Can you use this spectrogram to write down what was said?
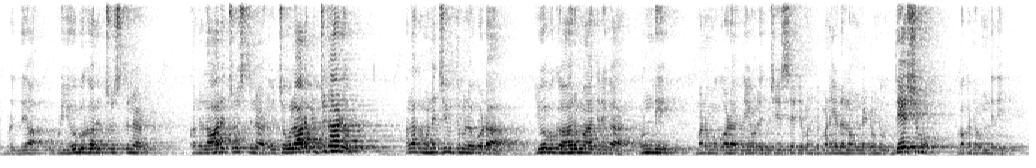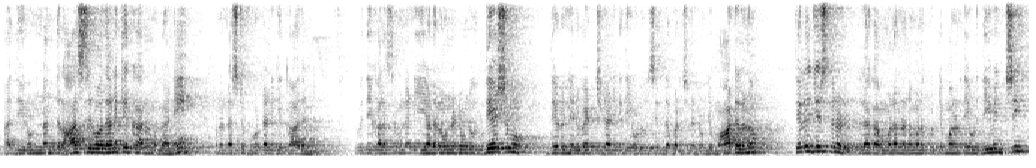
ఇప్పుడు దే- ఇప్పుడు యోబు గారు చూస్తున్నాడు. కనులారు చూస్తున్నాడు చెవులార వింటున్నాడు. అలాగ మన జీవితంలో కూడా యోబు గారు మాదిరిగా ఉండి మనము కూడా దేవుడు చేసేటువంటి మన ఎడలో ఉండేటువంటి ఉద్దేశము ఒకటి ఉండేది. అది రెండంతల ఆశీర్వాదానికే కారణము కానీ మనం నష్టపోవటానికి కాదండి. ఉదయకాల సమయంలో నీ ఎడలో ఉన్నటువంటి ఉద్దేశము దేవుడు నెరవేర్చడానికి దేవుడు సిద్ధపరిచినటువంటి మాటలను తెలియజేస్తున్నాడు. ఇలాగ మనలను మన కుటుంబాలను దేవుడు దీవించి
